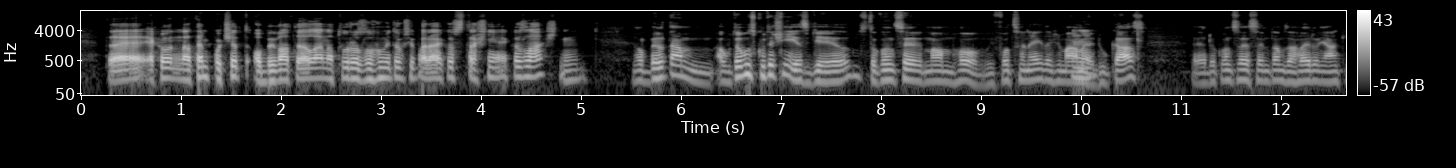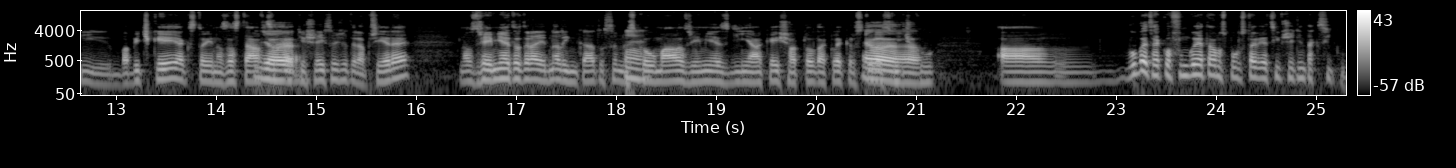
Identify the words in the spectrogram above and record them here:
to je jako na ten počet obyvatel a na tu rozlohu mi to připadá jako strašně jako zvláštní. No byl tam, autobus skutečně jezdil, dokonce mám ho vyfocený, takže máme Hmm. důkaz. Eh, Dokonce jsem tam zahlédl nějaký babičky, jak stojí na zastávce Jo, jo. a těší se, že teda přijede. No zřejmě je to teda jedna linka, to jsem Hmm. neskoumal, zřejmě jezdí nějaký shuttle takhle jo. vesničku. A vůbec jako funguje tam spousta věcí, včetně taxíků.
